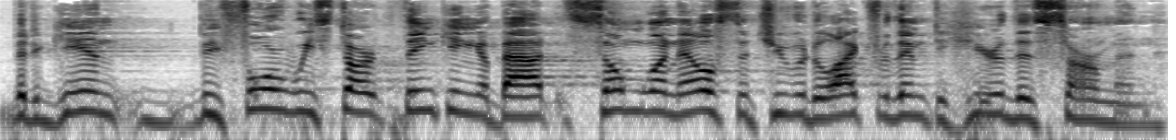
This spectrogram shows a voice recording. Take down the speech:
But again, before we start thinking about someone else that you would like for them to hear this sermon,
